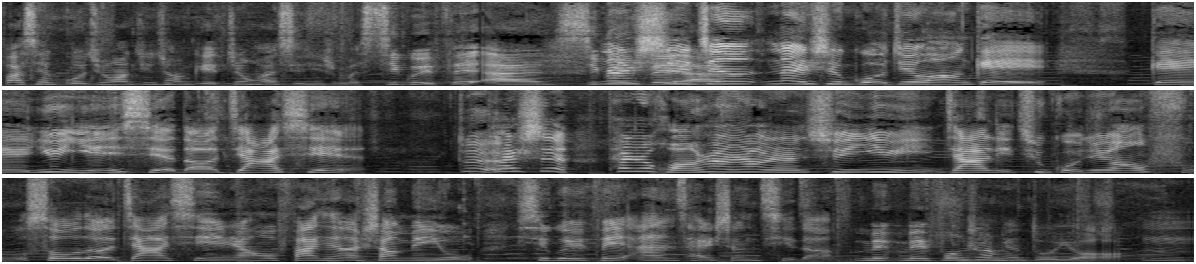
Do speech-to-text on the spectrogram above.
发现果郡王经常给甄嬛写信什么熹贵妃安，熹贵妃安，那是真，那是果郡王给给玉隐写的家信。对，他是他是皇上让人去玉隐家里去果郡王府搜的家信，然后发现了上面有熹贵妃安才生气的。每每封上面都有，嗯，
